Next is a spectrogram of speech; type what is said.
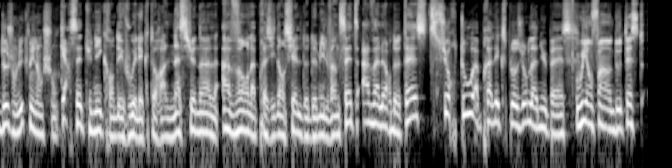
de Jean-Luc Mélenchon. Car cet unique rendez-vous électoral national avant la présidentielle de 2027 a valeur de test, surtout après l'explosion de la NUPES. Oui, enfin, de test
